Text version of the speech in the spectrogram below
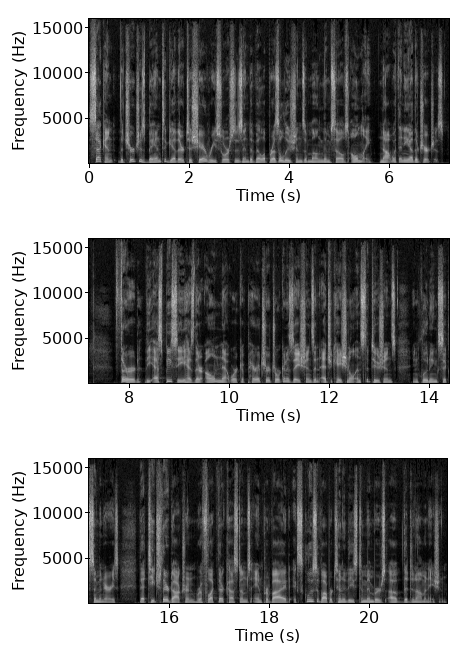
Second, the churches band together to share resources and develop resolutions among themselves only, not with any other churches. Third, the SBC has their own network of parachurch organizations and educational institutions, including six seminaries, that teach their doctrine, reflect their customs, and provide exclusive opportunities to members of the denomination.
